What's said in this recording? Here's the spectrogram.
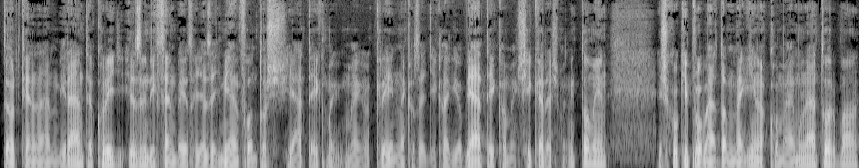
történelem iránt, akkor így ez mindig szembe jött, hogy ez egy milyen fontos játék, meg, meg a Crane-nek az egyik legjobb játéka, meg sikeres, meg mit tudom én és akkor kipróbáltam megint, akkor már emulátorban,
